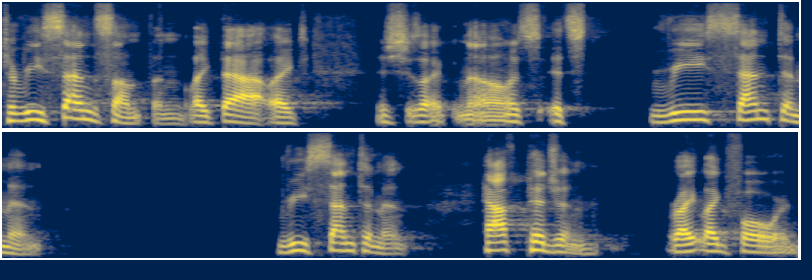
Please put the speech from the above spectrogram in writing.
to resend something like that. Like, she's like, no, it's it's resentiment. Resentiment. Half pigeon, right leg forward.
